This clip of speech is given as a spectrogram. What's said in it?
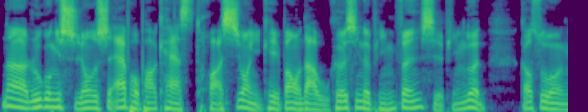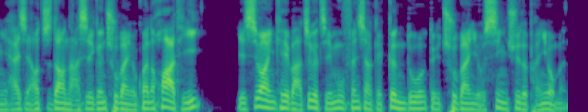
那如果你使用的是 Apple Podcast 的话，希望你可以帮我打五颗星的评分，写评论，告诉我你还想要知道哪些跟出版有关的话题。也希望你可以把这个节目分享给更多对出版有兴趣的朋友们。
